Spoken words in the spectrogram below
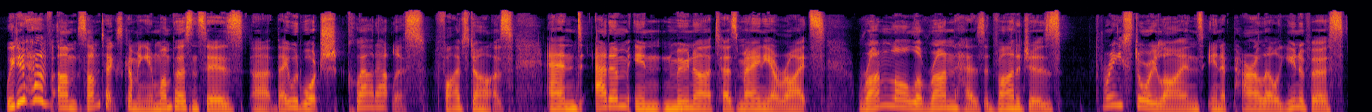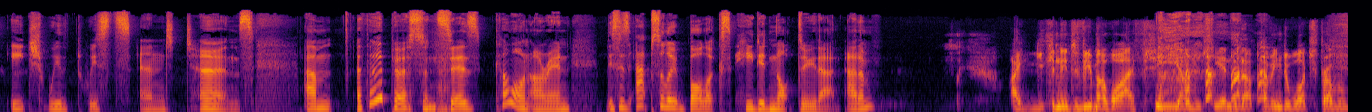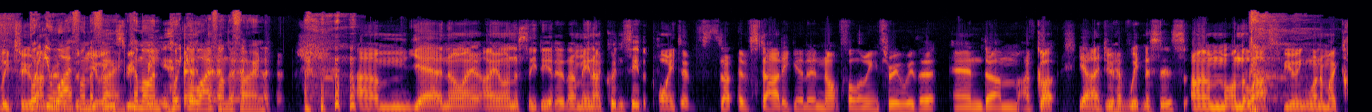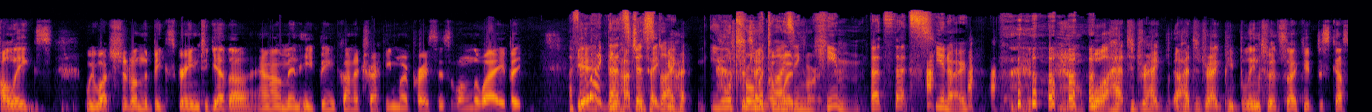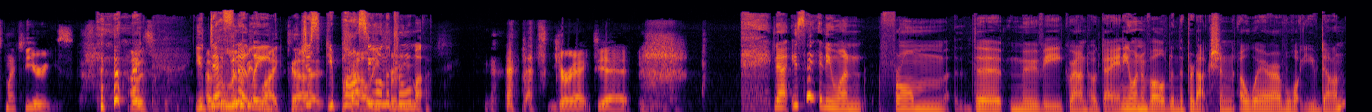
We do have um, some text coming in. One person says uh, they would watch Cloud Atlas, five stars. And Adam in Moonah, Tasmania writes Run Lola Run has advantages three storylines in a parallel universe, each with twists and turns. Um, a third person says, Come on, RN, this is absolute bollocks. He did not do that. Adam? I, you can interview my wife. She um, she ended up having to watch probably two hundred. Put your wife on the phone. Come on, put your wife on the phone. um, yeah, no, I, I, honestly did it. I mean, I couldn't see the point of of starting it and not following through with it. And um, I've got, yeah, I do have witnesses. Um, on the last viewing, one of my colleagues, we watched it on the big screen together, um, and he'd been kind of tracking my process along the way. But I feel yeah, like that's just take, like you you're traumatizing him. That's that's you know. well, I had to drag I had to drag people into it so I could discuss my theories. I was you was definitely like, uh, just you're passing Charlie on the from- trauma. That's correct. Yeah. Now, is there anyone from the movie Groundhog Day, anyone involved in the production, aware of what you've done?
